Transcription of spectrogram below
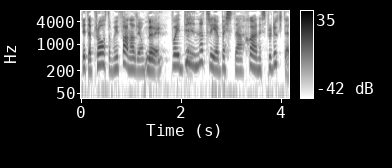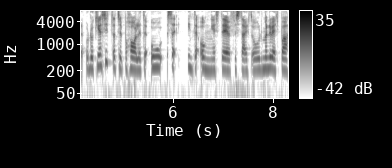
detta pratar man ju fan aldrig om. nej. Vad är dina tre bästa skönhetsprodukter? Och då kan jag sitta typ och ha lite, o, inte ångest, det är för starkt ord, men du vet bara,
